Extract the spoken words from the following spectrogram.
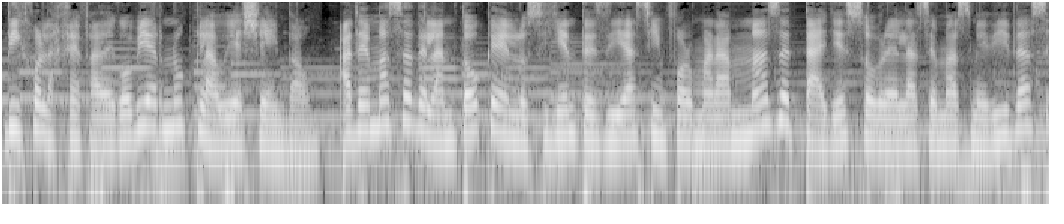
dijo la jefa de gobierno Claudia Sheinbaum. Además adelantó que en los siguientes días informará más detalles sobre las demás medidas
